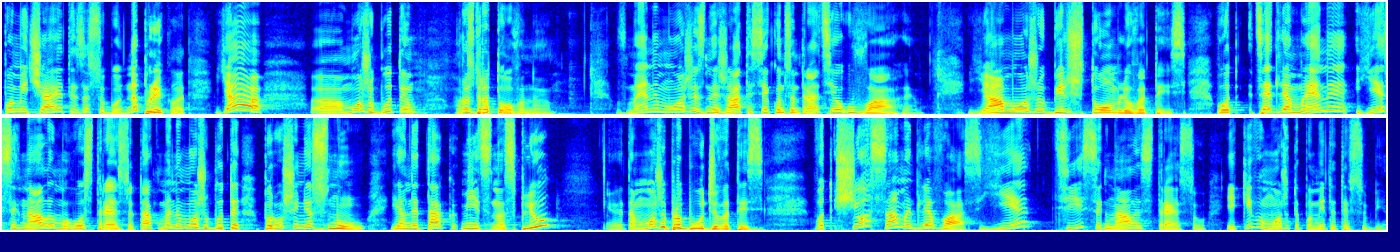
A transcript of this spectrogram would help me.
помічаєте за собою? Наприклад, я е, можу бути роздратованою. В мене може знижатися концентрація уваги. Я можу більш втомлюватись. От це для мене є сигнали мого стресу. Так? У мене може бути порушення сну. Я не так міцно сплю, е, там можу пробуджуватись. От що саме для вас є ці сигнали стресу, які ви можете помітити в собі?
